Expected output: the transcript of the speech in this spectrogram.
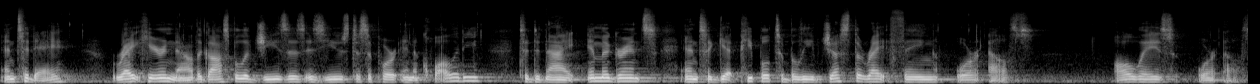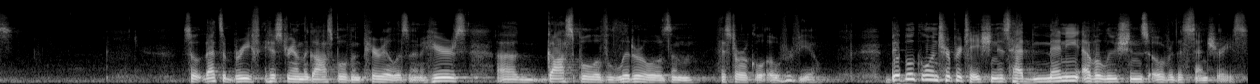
And today, right here and now, the gospel of Jesus is used to support inequality, to deny immigrants, and to get people to believe just the right thing or else. Always or else. So that's a brief history on the gospel of imperialism. Here's a gospel of literalism historical overview. Biblical interpretation has had many evolutions over the centuries.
